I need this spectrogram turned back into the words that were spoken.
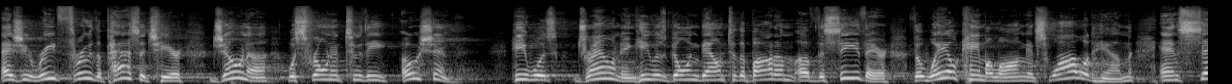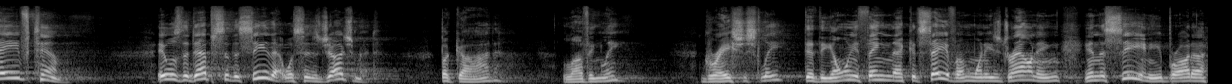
As you read through the passage here, Jonah was thrown into the ocean. He was drowning. He was going down to the bottom of the sea there. The whale came along and swallowed him and saved him. It was the depths of the sea that was his judgment. But God, lovingly, graciously, did the only thing that could save him when he's drowning in the sea. And he brought a,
